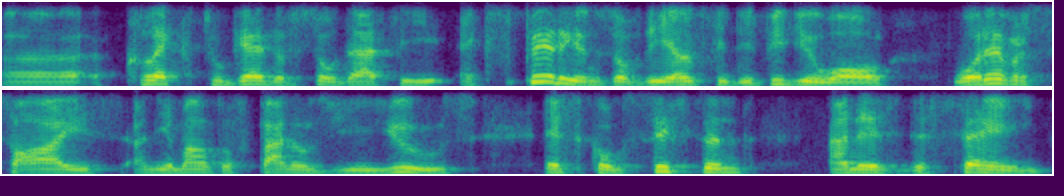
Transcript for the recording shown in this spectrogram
uh, click together so that the experience of the LCD video wall, whatever size and the amount of panels you use, is consistent and is the same.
